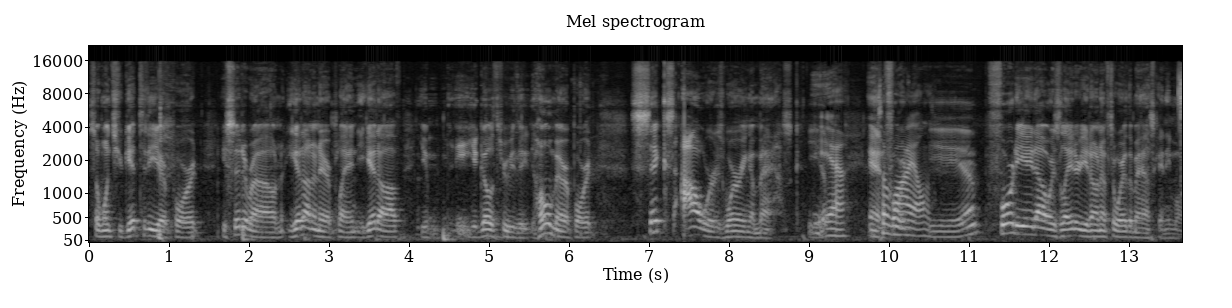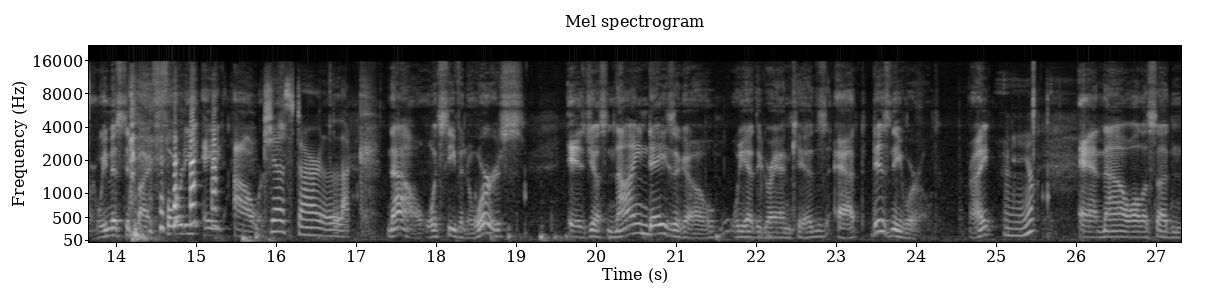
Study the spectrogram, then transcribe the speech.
So once you get to the airport, you sit around, you get on an airplane, you get off, you, you go through the home airport, six hours wearing a mask. Yeah. And it's a for- while. Yeah. 48 hours later, you don't have to wear the mask anymore. We missed it by 48 hours. Just our luck. Now, what's even worse is just nine days ago, we had the grandkids at Disney World, right? Yep. And now, all of a sudden,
